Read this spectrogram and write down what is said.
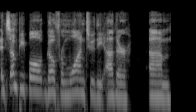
And some people go from one to the other. Um,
